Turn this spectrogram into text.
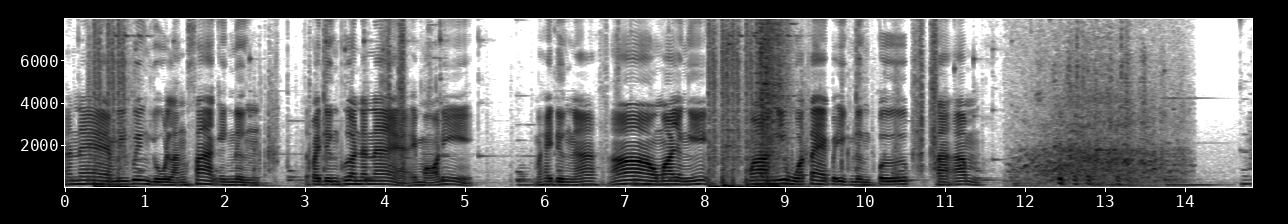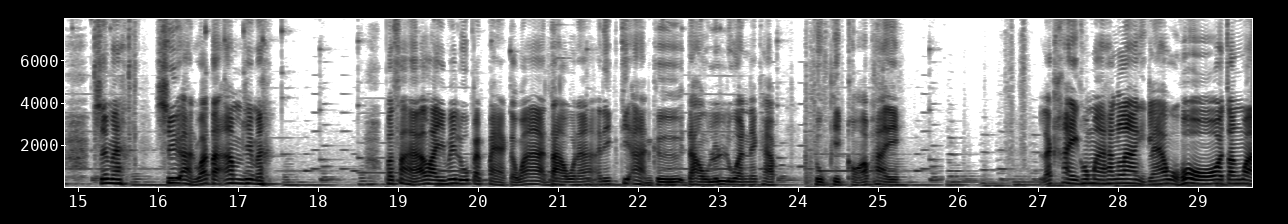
อันแน่มีวิ่งอยู่หลังซากอีกหนึ่งจะไปดึงเพื่อนแน่ๆไอ้หมอนี่ ไม่ให้ดึงนะ อ้าว มาอย่างนี้ มางี้หัวแตกไปอีกหนึ่งปื๊บตาอ้ำใช่ไหมชื่ออ่านว่าตาอ้ำใช่ไหมภาษาอะไรไม่รู้แปลกๆ แต่ว่าเดานะ อันนี้ที่อ่านคือเดาล้วนๆนะครับ ถูกผิดขออภัย และใครเข้ามาข้างล่างอีกแล้ว โอ้โห จังหวะ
